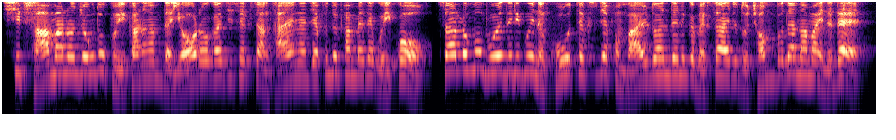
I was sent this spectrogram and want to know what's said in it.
14만원 정도 구입 가능합니다. 여러 가지 색상 다양한 제품들 판매되고 있고 살로몬 보여드리고 있는 고어텍스 제품 말도 안 되는 금액 사이즈도 전부 다 남아있는데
